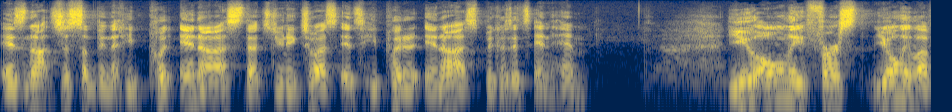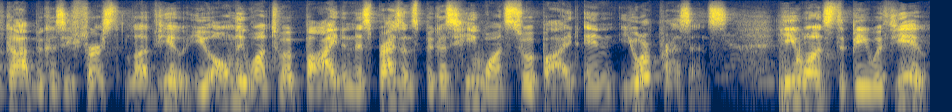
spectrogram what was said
is not just something that he put in us that's unique to us. It's he put it in us because it's in him you only first you only love god because he first loved you. You only want to abide in his presence because he wants to abide in your presence. He wants to be with you.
